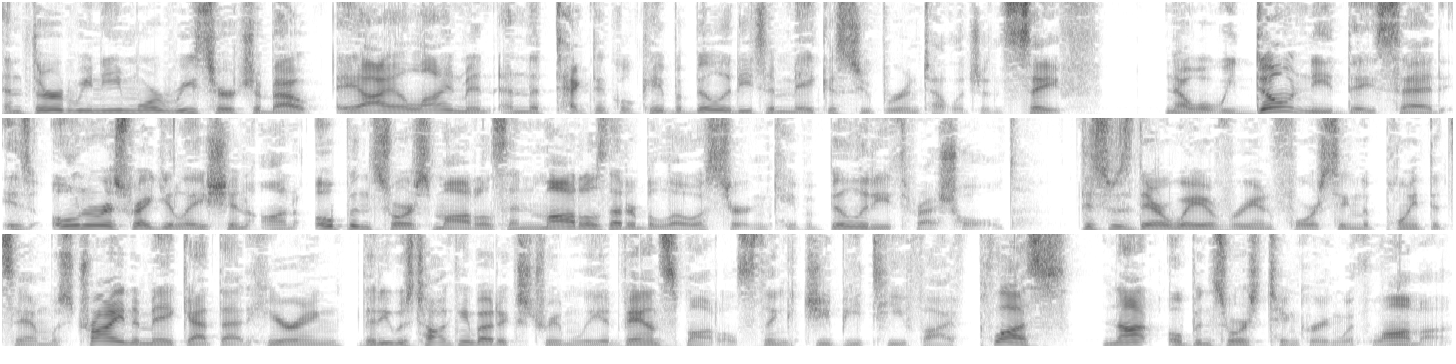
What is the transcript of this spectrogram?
And third, we need more research about AI alignment and the technical capability to make a superintelligence safe. Now, what we don't need, they said, is onerous regulation on open source models and models that are below a certain capability threshold. This was their way of reinforcing the point that Sam was trying to make at that hearing that he was talking about extremely advanced models, think GPT 5 plus, not open source tinkering with Llama.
